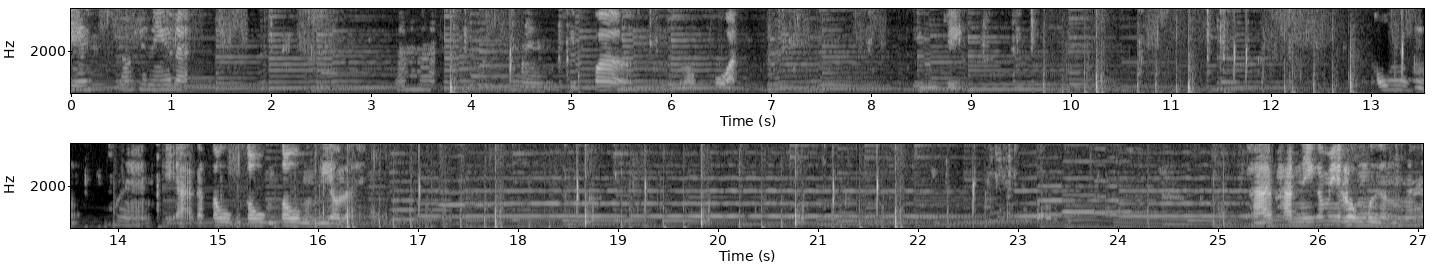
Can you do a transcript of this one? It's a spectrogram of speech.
คเอาแค่นี้ก็ได้นะฮะหนึ่งคิปเปอร์หัวขวดจริงๆตุ้มแม่เอะกระตุ้มตุ้มตุ้มเดียวเลยท้ายพันนี้ก็ไม่ลงเหมืองนะฮะ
